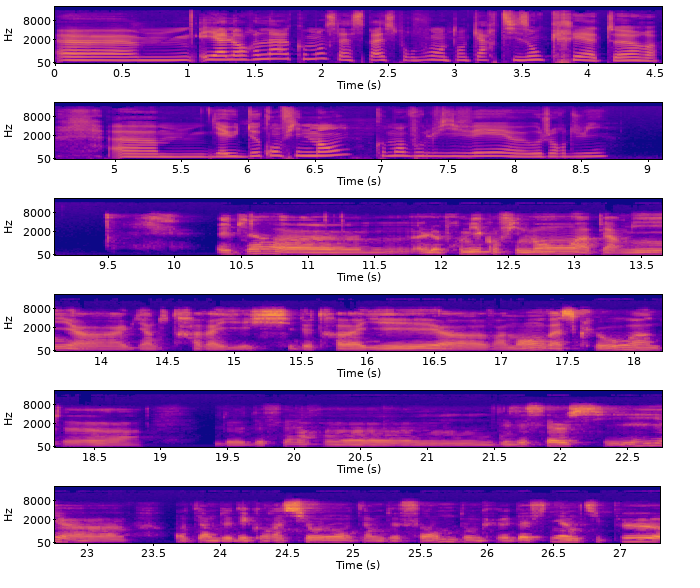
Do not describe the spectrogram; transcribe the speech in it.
Et alors là, comment ça se passe pour vous en tant qu'artisan créateur? Il y a eu deux confinements. Comment vous le vivez aujourd'hui? Eh bien, euh, le premier confinement a permis euh, eh bien, de travailler, de travailler euh, vraiment en vase clos, hein, de, de, de faire des essais aussi en termes de décoration, en termes de forme, donc d'affiner un petit peu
